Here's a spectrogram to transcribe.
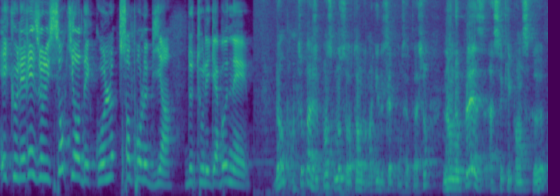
et que les résolutions qui en découlent sont pour le bien de tous les Gabonais. Donc, en tout cas, je pense que nous sortons grandis de cette concertation, n'en déplaise à ceux qui pensent que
